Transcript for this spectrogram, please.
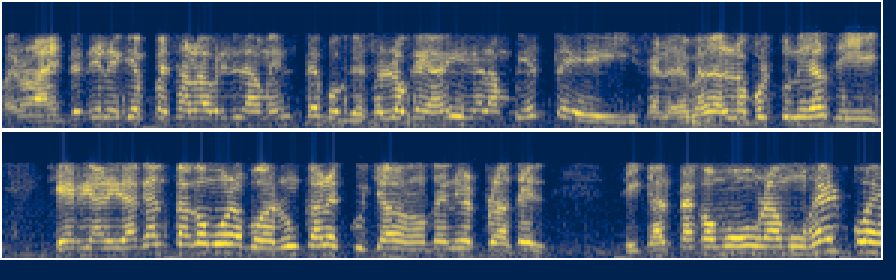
Pero la gente tiene que empezar a abrir la mente porque eso es lo que hay en el ambiente y se le debe dar la oportunidad. Si, si en realidad canta como una, pues nunca lo he escuchado, no he tenido el placer. Si canta como una mujer, pues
